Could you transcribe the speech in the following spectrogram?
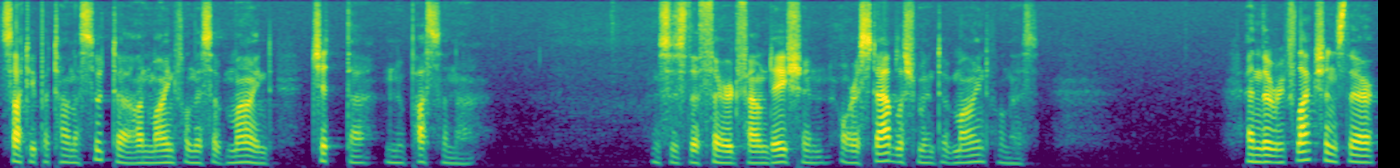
Satipatthana Sutta on mindfulness of mind, Chitta Nupassana. This is the third foundation or establishment of mindfulness. And the reflections there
